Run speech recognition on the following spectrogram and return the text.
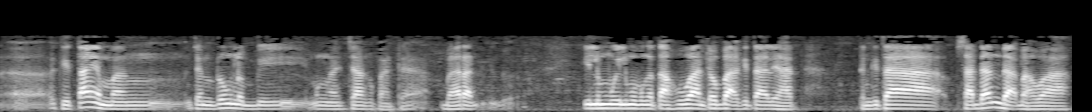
E, kita emang cenderung lebih mengajak kepada Barat gitu. Ilmu-ilmu pengetahuan coba kita lihat. Dan kita sadar enggak bahwa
